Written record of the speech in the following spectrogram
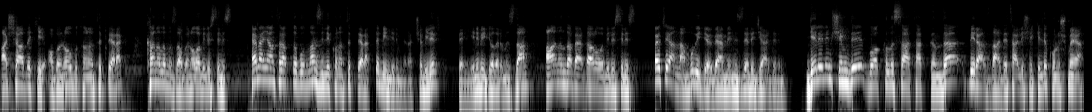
aşağıdaki abone ol butonuna tıklayarak kanalımıza abone olabilirsiniz. Hemen yan tarafta bulunan zil ikonuna tıklayarak da bildirimleri açabilir ve yeni videolarımızdan anında haberdar olabilirsiniz. Öte yandan bu videoyu beğenmenizi rica ederim. Gelelim şimdi bu akıllı saat hakkında biraz daha detaylı şekilde konuşmaya.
